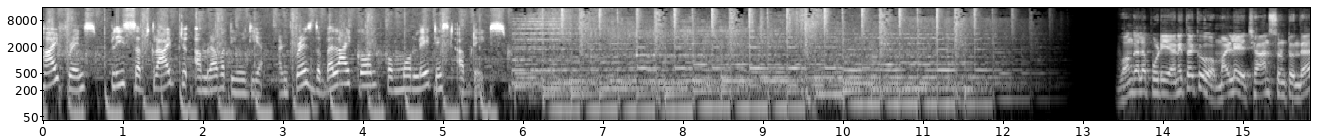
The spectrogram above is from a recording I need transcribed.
Hi friends please subscribe to Amaravati media and press the bell icon for more latest updates Vangalapudi అనితకు మళ్ళీ ఛాన్స్ ఉంటుందా?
